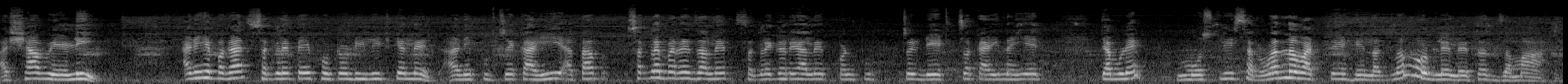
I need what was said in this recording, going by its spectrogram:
अशा वेळी आणि हे बघा सगळे ते फोटो डिलीट केलेत आणि पुढचे काही आता सगळे बरे झालेत सगळे घरी आलेत पण पुढचे डेटचं काही नाही आहेत त्यामुळे मोस्टली सर्वांना वाटते हे लग्न मोडलेले तर जमा आहे.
